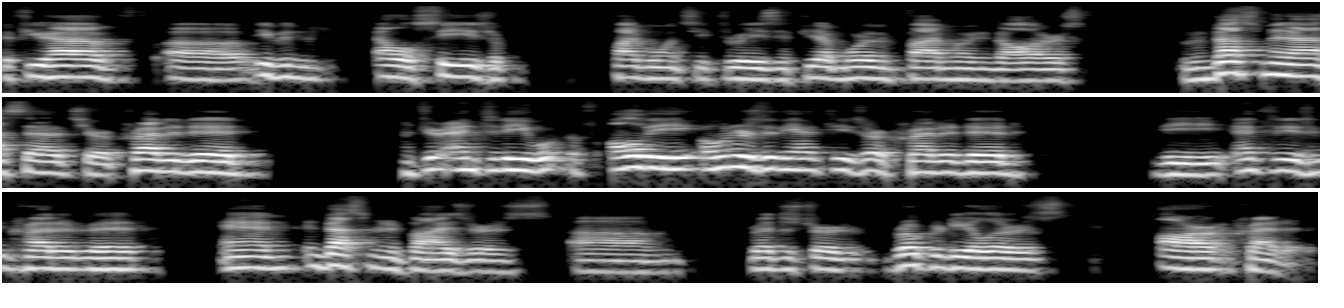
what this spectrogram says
if you have uh, even LLCs or 501c3s, if you have more than $5 million of investment assets, you're accredited. If your entity, if all the owners of the entities are accredited, the entity is accredited, and investment advisors, um, registered broker dealers are accredited.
